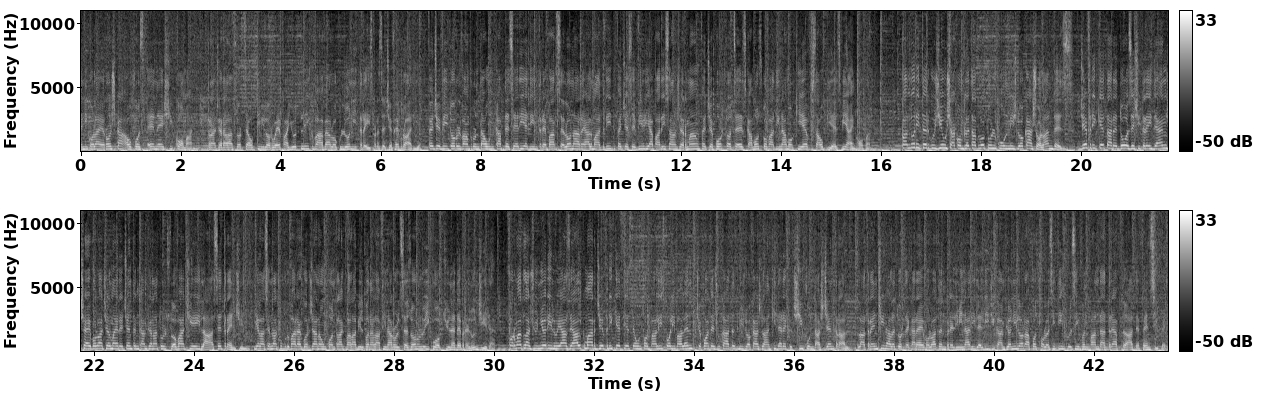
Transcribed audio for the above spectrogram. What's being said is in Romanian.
de Nicolae Roșca au fost Ene și Coman. Tragerea la sorți a optimilor UEFA Youth League va avea loc luni 13 februarie. FC Viitorul va înfrunta un cap de serie dintre Barcelona, Real Madrid, FC Sevilla, Paris Saint-Germain, FC Porto, CSKA Moscova, Dinamo Kiev sau PSV Eindhoven. Pandurii Târgu Jiu și-a completat lotul cu un mijlocaș olandez. Jeffrey Kett are 23 de ani și a evoluat cel mai recent în campionatul Slovaciei la AS Trencin. El a semnat cu gruparea gorjeană un contract valabil până la finalul sezonului cu opțiune de prelungire. Format la juniorii lui Aze Alkmaar, Jeffrey Kett este un fotbalist polivalent ce poate juca atât mijlocaș la închidere cât și fundaș central. La Trencin, alături de care a evoluat în preliminariile Ligii Campionilor, a fost folosit inclusiv în banda dreaptă a defensivei.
